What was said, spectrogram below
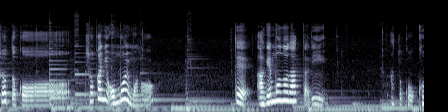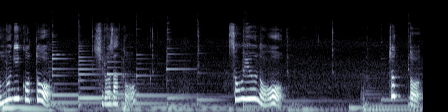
ちょっとこう消化に重いものって揚げ物だったりあとこう小麦粉と白砂糖そういうのをちょっと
